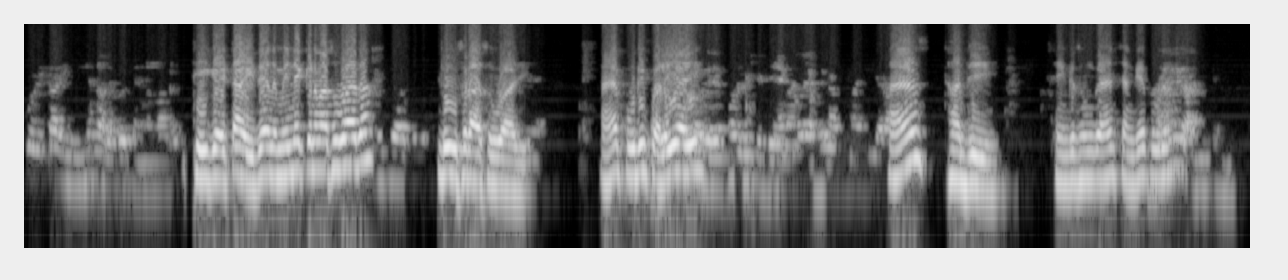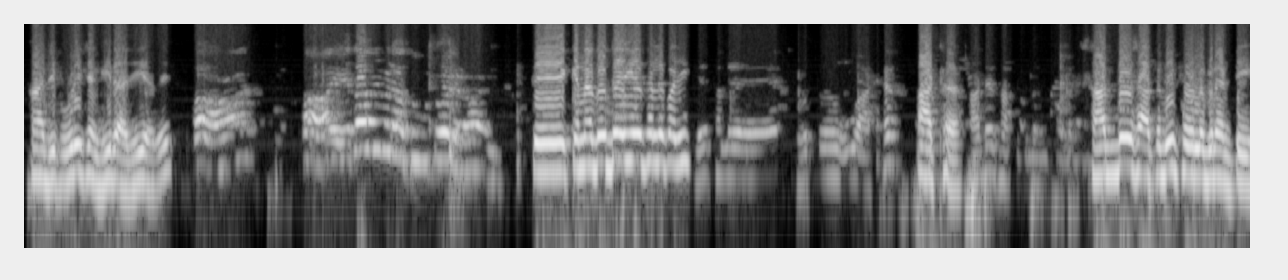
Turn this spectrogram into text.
ਕੋਈ ਢਾਈ ਮਹੀਨੇ ਨਾਲੇ ਕੋਈ ਤਿੰਨ ਨਾਲੇ। ਠੀਕ ਹੈ 2.5 ਦਿਨ ਮਹੀਨੇ ਕਿੰਨਾ ਸੂਆ ਇਹਦਾ? ਦੂਸਰਾ ਸੂਆ ਜੀ। ਐ ਪੂਰੀ ਭਲੀ ਆ ਜੀ ਹੈ? ਹਾਂਜੀ। ਸਿੰਘ ਸੁੰਗ ਐ ਚੰਗੇ ਪੂਰੇ? ਹਾਂਜੀ ਪੂਰੀ ਚੰਗੀ ਰਾਜੀ ਹੈ ਹਾਂ ਹਾਂ ਇਹਦਾ ਵੀ। ਬੜਾ ਸੂਟ ਹੋ ਜਾਣਾ ਹੈ। ਤੇ ਕਿੰਨਾ ਦੁੱਧ ਹੈ ਜੀ ਇਹ ਥੱਲੇ ਭਾਜੀ? ਇਹ ਥੱਲੇ ਦੁੱਧ ਉਹ 8 8 7.5 ਕਿਲੋ ਦੀ ਫੁੱਲ। ਸਾਢੇ ਸੱਤ ਦੀ ਫੁੱਲ ਗਾਰੰਟੀ।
